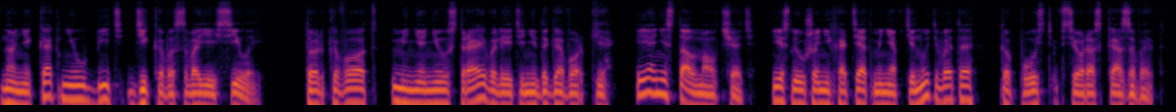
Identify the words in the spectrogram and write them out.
но никак не убить дикого своей силой. Только вот меня не устраивали эти недоговорки, и я не стал молчать. Если уж они хотят меня втянуть в это, то пусть все рассказывает.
